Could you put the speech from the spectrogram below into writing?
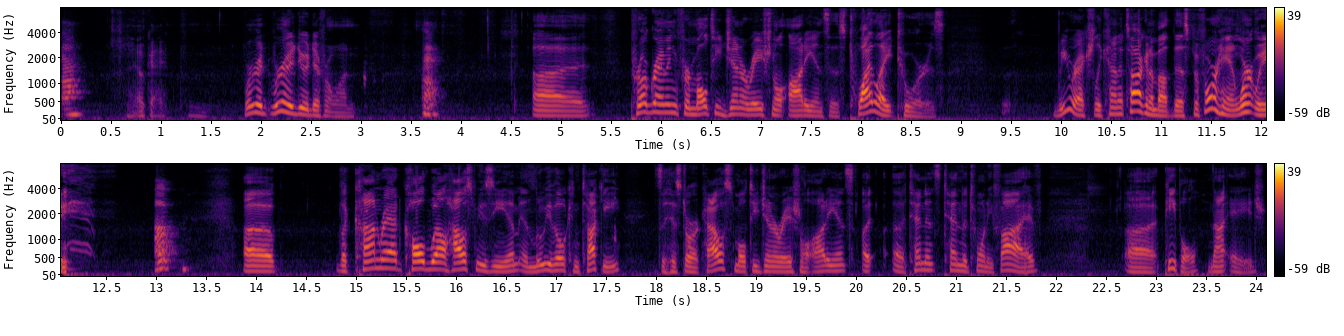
Yeah. Okay, we're we're gonna do a different one. Okay. Uh, programming for multi generational audiences. Twilight tours. We were actually kind of talking about this beforehand, weren't we? Oh. Uh, the Conrad Caldwell House Museum in Louisville, Kentucky. It's a historic house, multi generational audience, uh, attendance 10 to 25 uh, people, not age.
